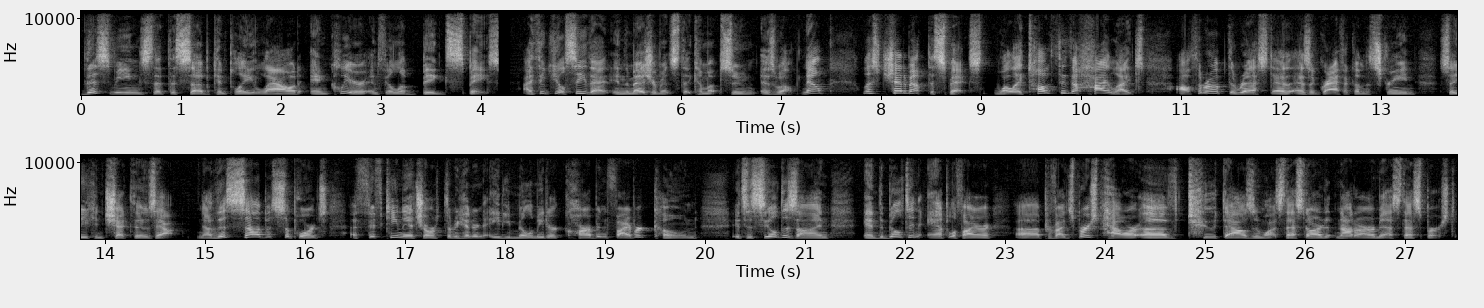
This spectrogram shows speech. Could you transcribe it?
this means that the sub can play loud and clear and fill a big space. I think you'll see that in the measurements that come up soon as well. Now, let's chat about the specs. While I talk through the highlights, I'll throw up the rest as, a graphic on the screen so you can check those out. Now this sub supports a 15 inch or 380 millimeter carbon fiber cone. It's a sealed design and the built-in amplifier uh, provides burst power of 2000 watts. That's not, not RMS, that's burst.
